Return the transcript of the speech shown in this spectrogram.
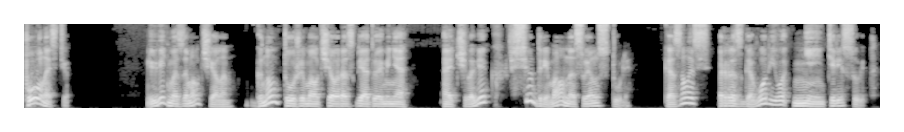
Полностью. Ведьма замолчала. Гном тоже молчал, разглядывая меня, а человек все дремал на своем стуле. Казалось, разговор его не интересует.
